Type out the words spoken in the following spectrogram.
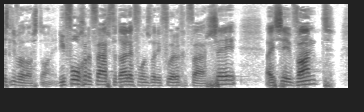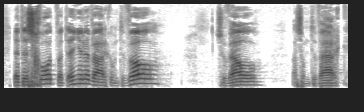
Dis nie wat daar staan nie. Die volgende vers verduidelik vir ons wat die vorige vers sê. Hy sê want dit is God wat in julle werk om te wil sowel as om te werk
